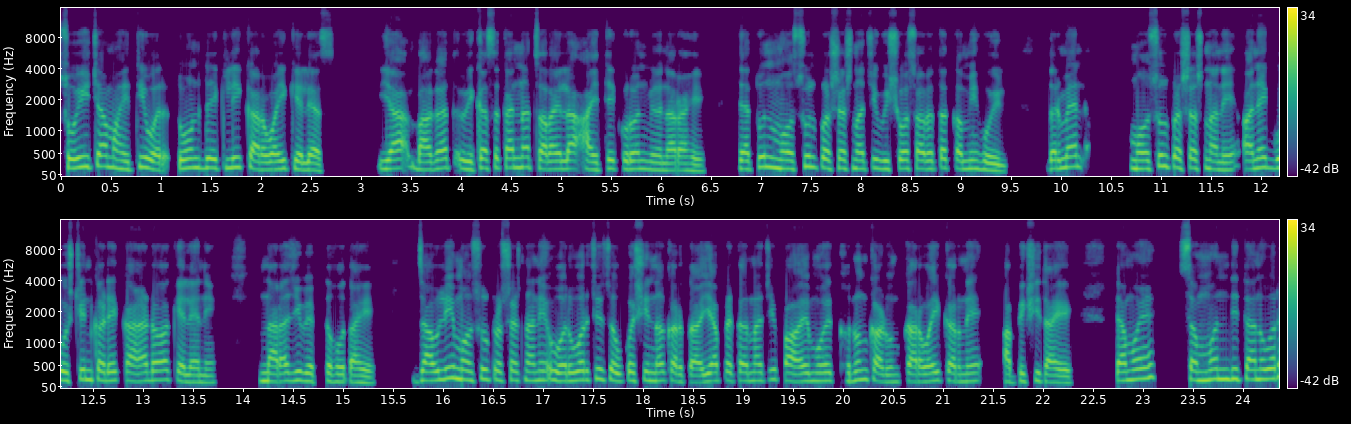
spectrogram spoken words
सोयीच्या माहितीवर तोंड देखली कारवाई केल्यास या भागात विकासकांना चरायला आयते कुरण मिळणार आहे. त्यातून महसूल प्रशासनाची विश्वासार्हता कमी होईल. दरम्यान महसूल प्रशासनाने अनेक गोष्टींकडे काळाडोळा केल्याने नाराजी व्यक्त होत आहे. जावली महसूल प्रशासनाने वरवरची चौकशी न करता या प्रकरणाची पाळेमुळे खणून काढून कारवाई करणे अपेक्षित आहे. त्यामुळे संबंधितांवर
